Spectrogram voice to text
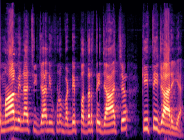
तमाम ਇਹਨਾਂ ਚੀਜ਼ਾਂ ਦੀ ਹੁਣ ਵੱਡੇ ਪੱਧਰ ਤੇ ਜਾਂਚ ਕੀਤੀ ਜਾ ਰਹੀ ਹੈ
